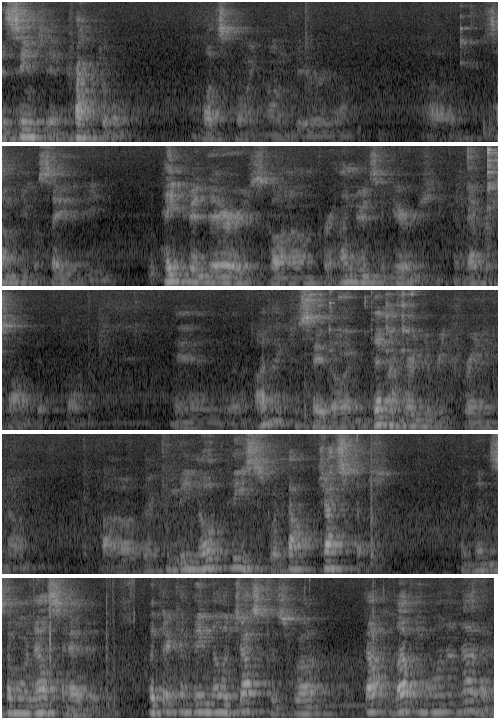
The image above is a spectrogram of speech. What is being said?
it seems intractable what's going on there. Uh, uh, some people say the hatred there has gone on for hundreds of years. You can never solve it. Uh, and I'd like to say, though, then I heard the refrain, there can be no peace without justice. And then someone else added, but there can be no justice without loving one another.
